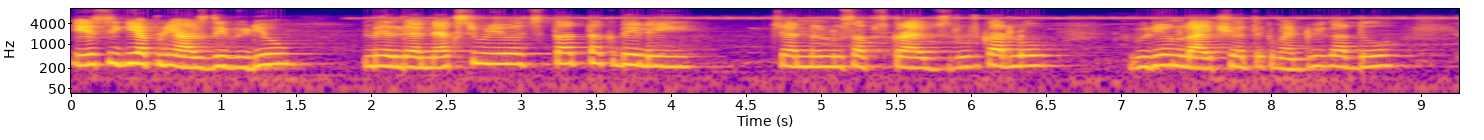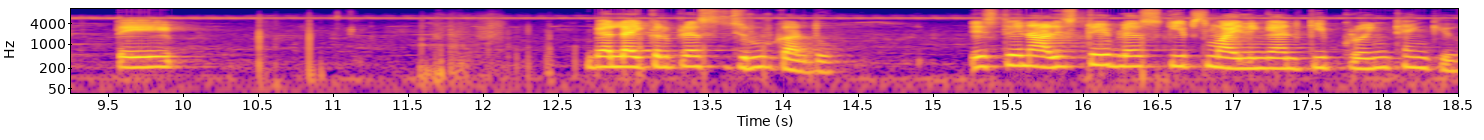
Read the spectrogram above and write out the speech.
ਇਹ ਸੀਗੀ ਆਪਣੀ ਅੱਜ ਦੀ ਵੀਡੀਓ ਮਿਲਦੇ ਆ ਨੈਕਸਟ ਵੀਡੀਓ ਵਿੱਚ, ਤਦ ਤੱਕ ਦੇ ਲਈ ਚੈਨਲ ਨੂੰ ਸਬਸਕ੍ਰਾਈਬ ਜ਼ਰੂਰ ਕਰ ਲਓ। ਵੀਡੀਓ ਨੂੰ ਲਾਈਕ ਸ਼ੇਅਰ ਤੇ ਕਮੈਂਟ ਵੀ ਕਰ ਦਿਓ। ਤੇ ਬੈਲ ਆਈਕਨ ਪ੍ਰੈਸ ਜ਼ਰੂਰ ਕਰ ਦਿਓ। ਇਸ ਦੇ ਨਾਲ ਹੀ stay blessed keep smiling and keep growing thank you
